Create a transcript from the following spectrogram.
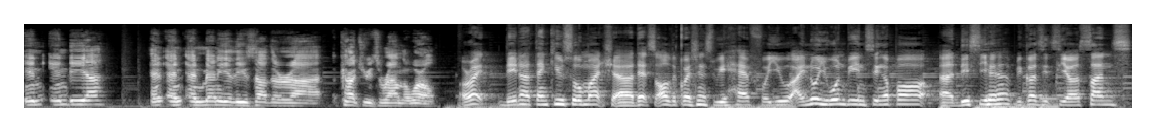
in India, and, and, and many of these other uh, countries around the world. All right, Dana, thank you so much. Uh, that's all the questions we have for you. I know you won't be in Singapore uh, this year because it's your son's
